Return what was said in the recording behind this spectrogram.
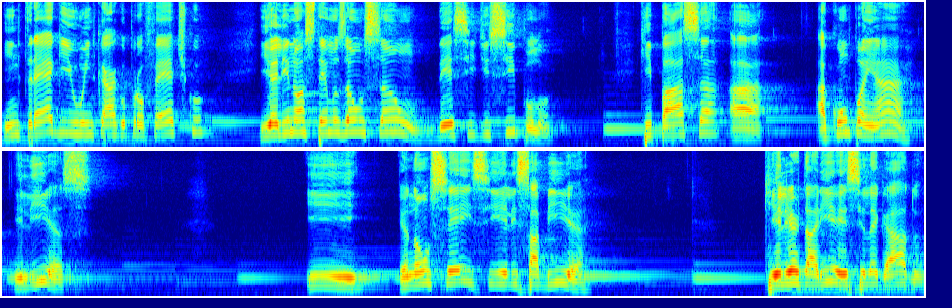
entregue o encargo profético, e ali nós temos a unção desse discípulo que passa a acompanhar Elias. E eu não sei se ele sabia que ele herdaria esse legado.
